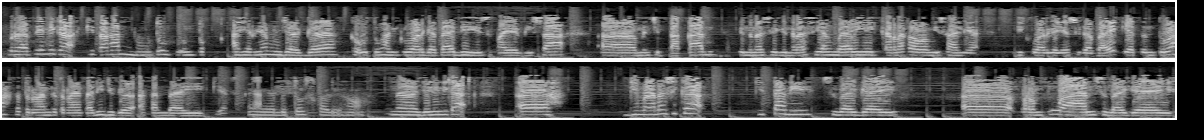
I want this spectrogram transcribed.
Berarti nih kak, kita kan butuh untuk akhirnya menjaga keutuhan keluarga tadi supaya bisa uh, menciptakan generasi-generasi yang baik. Karena kalau misalnya di keluarganya sudah baik ya tentulah keturunan-keturunan tadi juga akan baik ya kak. Iya betul sekali ha. Nah jadi nih kak, uh, gimana sih kak kita nih sebagai uh, perempuan, sebagai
